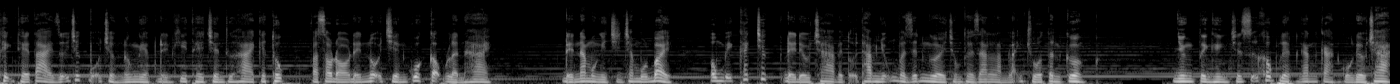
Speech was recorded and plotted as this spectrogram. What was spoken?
Thịnh Thế Tài giữ chức Bộ trưởng Nông nghiệp đến khi Thế chiến thứ hai kết thúc và sau đó đến nội chiến quốc cộng lần hai. Đến năm 1947, ông bị cách chức để điều tra về tội tham nhũng và giết người trong thời gian làm lãnh chúa Tân Cương. Nhưng tình hình chiến sự khốc liệt ngăn cản cuộc điều tra.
